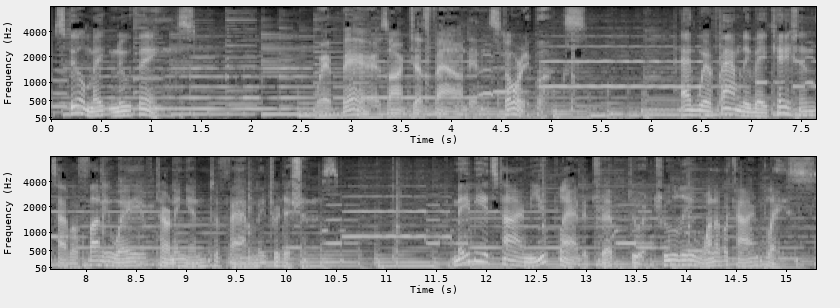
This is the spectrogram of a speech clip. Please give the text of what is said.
still make new things, where bears aren't just found in storybooks, and where family vacations have a funny way of turning into family traditions. Maybe it's time you planned a trip to a truly one of a kind place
